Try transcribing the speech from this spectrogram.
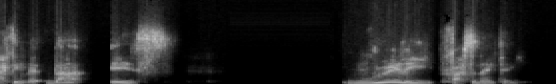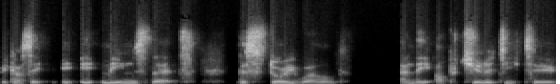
I think that that is really fascinating because it, it, it means that the story world and the opportunity to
